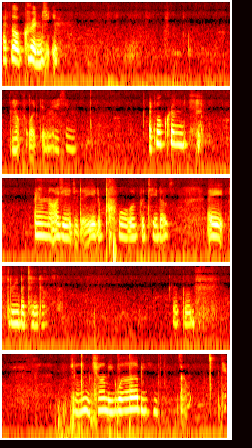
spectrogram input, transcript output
I feel cringy. I don't feel like doing anything. I feel cringy. I am nauseated. I ate a bowl of potatoes. I ate three potatoes. They're good. I'm chummy wubby. So, okay.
